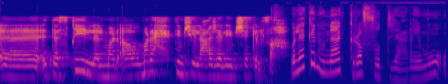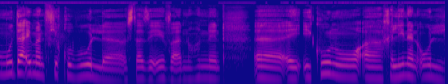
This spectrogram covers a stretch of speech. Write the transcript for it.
آه، تثقيل للمرأة وما رح تمشي العجلة بشكل صح. ولكن هناك رفض يعني مو مو دائما في قبول أستاذة إيفا أنه هن آه، يكونوا آه، خلينا نقول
